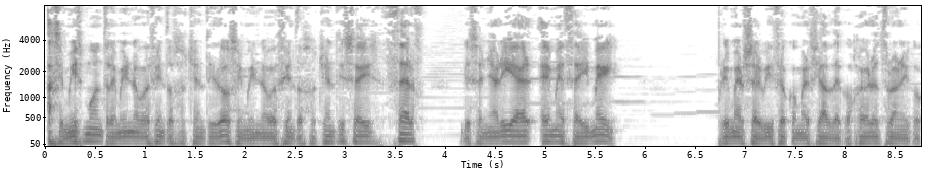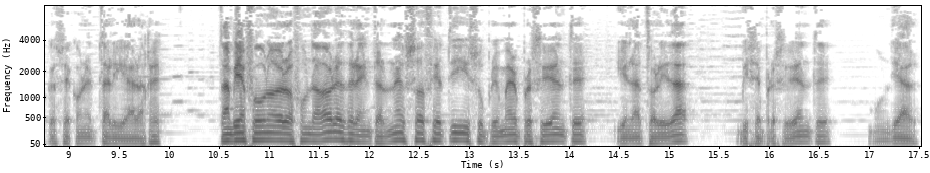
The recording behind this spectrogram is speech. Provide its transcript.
Asimismo, entre 1982 y 1986, CERF diseñaría el MC Email, primer servicio comercial de correo electrónico que se conectaría a la red. También fue uno de los fundadores de la Internet Society y su primer presidente y en la actualidad vicepresidente mundial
